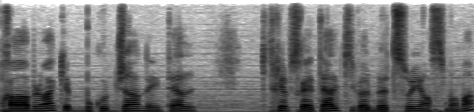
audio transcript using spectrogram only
probablement qu'il y a beaucoup de gens d'Intel qui tripent sur Intel qui veulent me tuer en ce moment.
